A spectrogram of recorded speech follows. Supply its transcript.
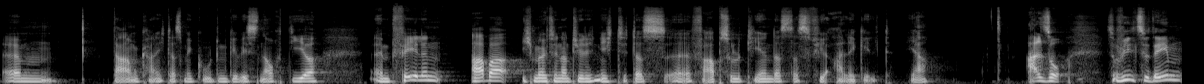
Ähm, darum kann ich das mit gutem Gewissen auch dir empfehlen. Aber ich möchte natürlich nicht das äh, verabsolutieren, dass das für alle gilt. Ja. Also, so viel zu dem.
